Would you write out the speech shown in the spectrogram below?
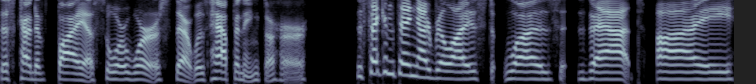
this kind of bias or worse that was happening to her. The second thing I realized was that I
